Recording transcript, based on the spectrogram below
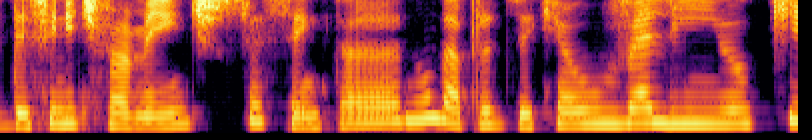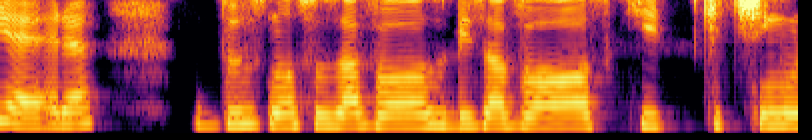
definitivamente o 60 não dá para dizer que é o velhinho que era dos nossos avós, bisavós, que, que tinham,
